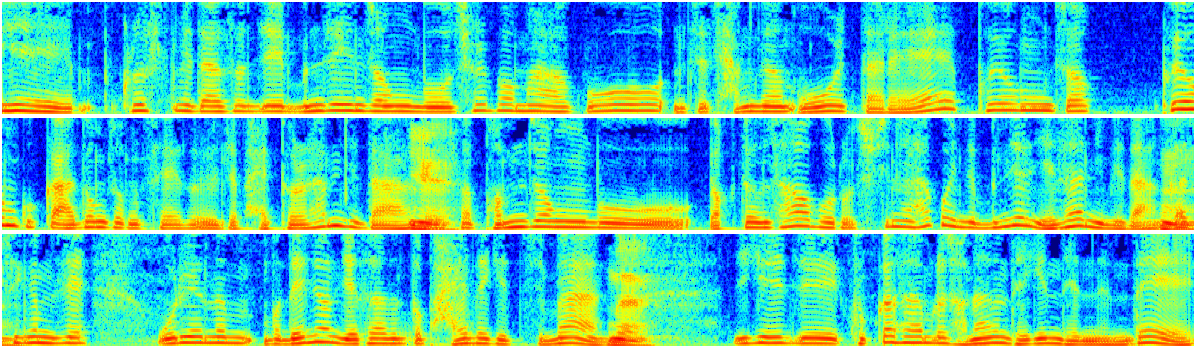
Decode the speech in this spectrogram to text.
예, 그렇습니다. 그래서 이제 문재인 정부 출범하고 이제 작년 5월 달에 포용적 포용국가 아동 정책을 이제 발표를 합니다. 예. 그래서 예. 범정부 역전 사업으로 추진을 하고 있는데 문제는 예산입니다. 그러니까 음. 지금 이제 올해는 뭐 내년 예산은 또 봐야 되겠지만 네. 이게 이제 국가 사업으로 전환은 되긴 됐는데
